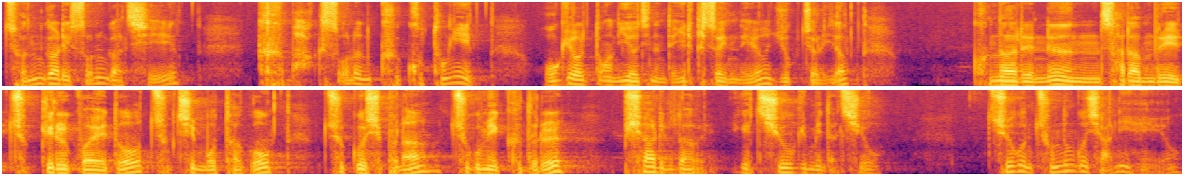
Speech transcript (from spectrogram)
전갈이 쏘는 같이 그 막 쏘는 그 고통이 5개월 동안 이어지는데 이렇게 써 있네요. 6절이죠. 그날에는 사람들이 죽기를 구해도 죽지 못하고 죽고 싶으나 죽음이 그들을 피하리라. 이게 지옥입니다. 지옥. 지옥은 죽는 것이 아니에요.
